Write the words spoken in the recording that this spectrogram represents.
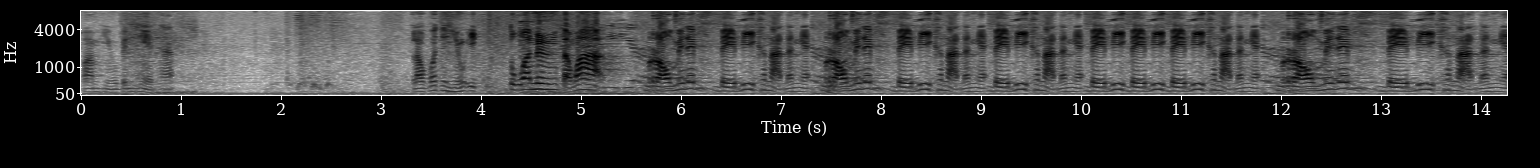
ความหิวเป็นเหตุฮะ เราก็จะหิวอีกตัวหนึ่งแต่ว่าเราไม่ได้เบบี้ขนาดนั้นไงเราไม่ได้เบบี้ขนาดนั้นไงเบบี้ขนาดนั้นไงเบบี้เบบี้เบบี้ขนาดนั้นไงเราไม่ได้เบบี้ขนาดนั้นไง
